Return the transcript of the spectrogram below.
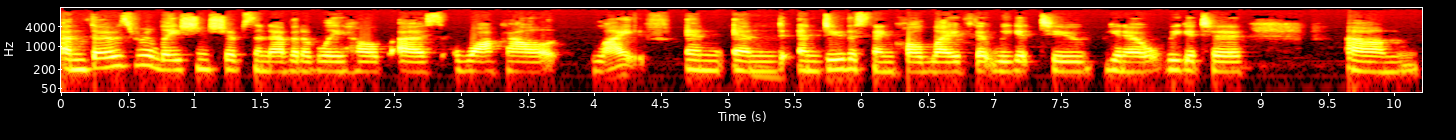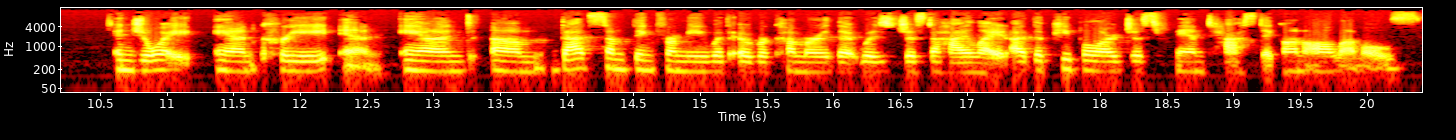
And those relationships inevitably help us walk out life and and and do this thing called life that we get to you know we get to um, enjoy and create in. And um, that's something for me with Overcomer that was just a highlight. I, the people are just fantastic on all levels.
